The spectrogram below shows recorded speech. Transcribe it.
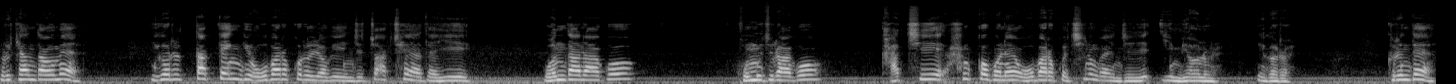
이렇게 한 다음에 이거를 딱 땡겨 오바로 거를 여기 이제 쫙 쳐야 돼. 이 원단하고 고무줄하고 같이 한꺼번에 오바로 걸 치는 거야. 이제 이, 이 면을 이거를. 그런데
